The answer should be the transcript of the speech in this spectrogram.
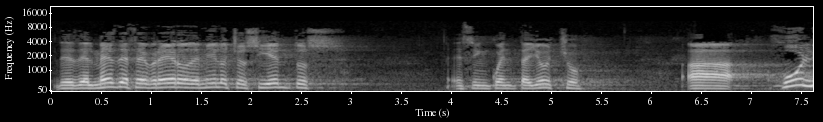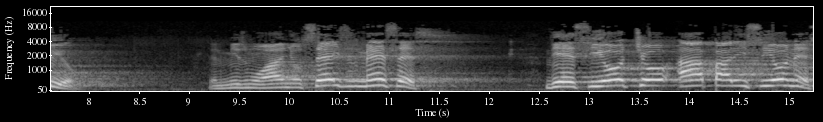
Desde el mes de febrero de 1858 a julio del mismo año, seis meses, 18 apariciones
